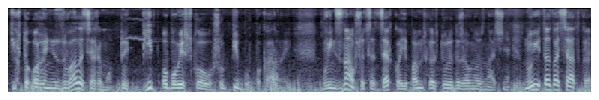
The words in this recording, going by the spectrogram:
ті, хто організували цей ремонт, той піп обов'язково, щоб піп був покараний. Бо він знав, що ця церква є пам'ятка архітектури державного значення. Ну і та двадцятка,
